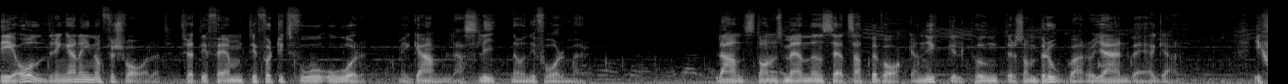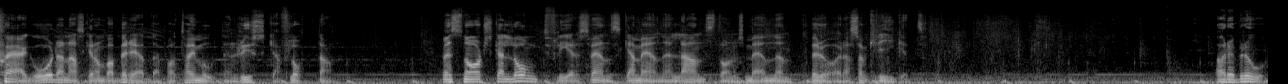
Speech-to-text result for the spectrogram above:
Det är åldringarna inom försvaret, 35 till 42 år, med gamla slitna uniformer. Landstormsmännen sätts att bevaka nyckelpunkter som broar och järnvägar. I skärgårdarna ska de vara beredda på att ta emot den ryska flottan. Men snart ska långt fler svenska män än landstormsmännen beröras av kriget. Örebro.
